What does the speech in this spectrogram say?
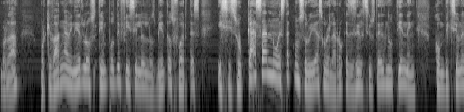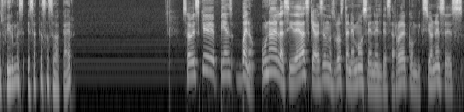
¿verdad? Porque van a venir los tiempos difíciles, los vientos fuertes, y si su casa no está construida sobre la roca, es decir, si ustedes no tienen convicciones firmes, esa casa se va a caer. ¿Sabes qué pienso? Bueno, una de las ideas que a veces nosotros tenemos en el desarrollo de convicciones es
